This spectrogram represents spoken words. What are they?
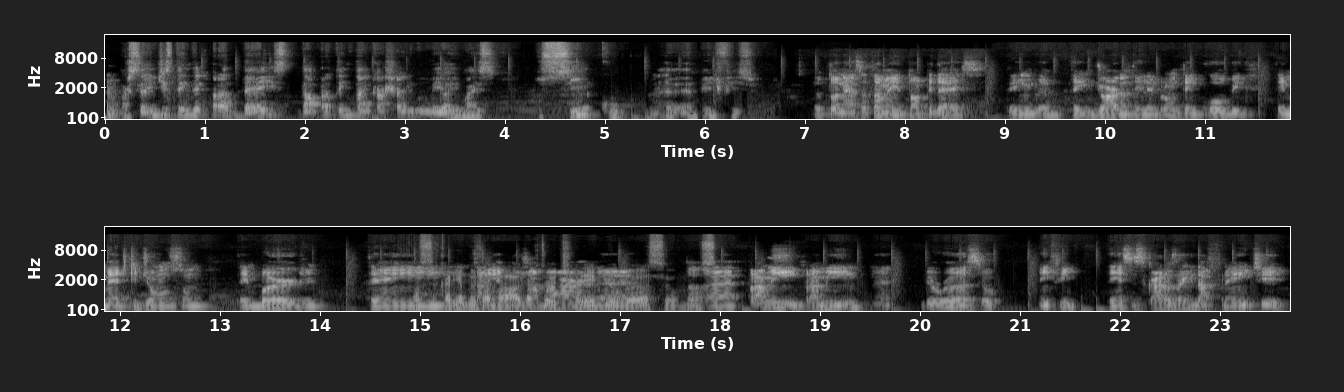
Acho que se a gente estender para 10, dá para tentar encaixar ele no meio aí, mas o 5 é, é, bem difícil. Eu tô nessa também, top 10. Tem, tem Jordan, tem LeBron, tem Kobe, tem Magic Johnson, tem Bird, tem. Nossa, Carinha Bujabá, Dr. J, é, Bill Russell. Nossa. É, pra mim, pra mim, né? Bill Russell, enfim, tem esses caras ainda à frente.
